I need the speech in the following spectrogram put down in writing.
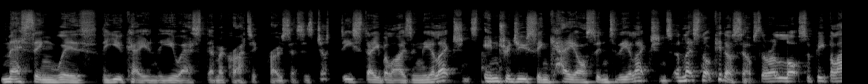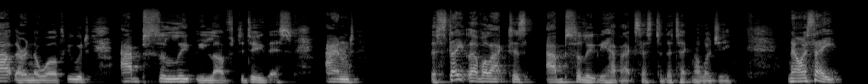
messing with the UK and the US democratic processes, just destabilizing the elections, introducing chaos into the elections. And let's not kid ourselves, there are lots of people out there in the world who would absolutely love to do this. And the state level actors absolutely have access to the technology. Now, I say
